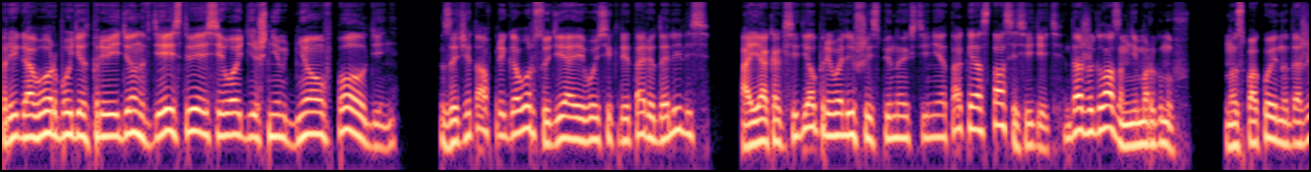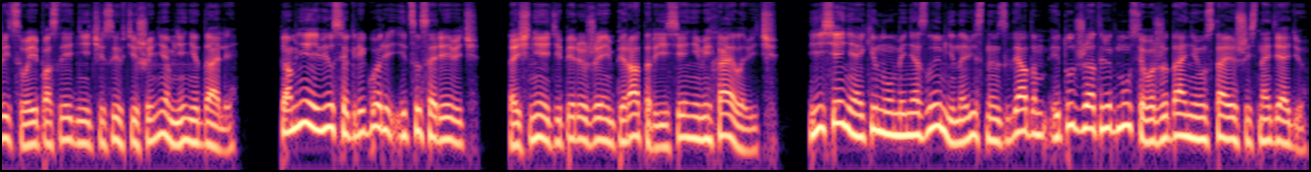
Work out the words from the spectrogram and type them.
Приговор будет приведен в действие сегодняшним днем в полдень. Зачитав приговор, судья и его секретарь удалились, а я как сидел, привалившись спиной к стене, так и остался сидеть, даже глазом не моргнув. Но спокойно дожить свои последние часы в тишине мне не дали. Ко мне явился Григорий и цесаревич, точнее теперь уже император Есений Михайлович. Есений окинул меня злым, ненавистным взглядом и тут же отвернулся в ожидании, уставившись на дядю.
